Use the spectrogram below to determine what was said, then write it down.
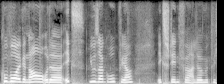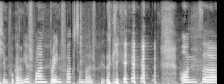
COBOL, genau, oder X User Group, ja. X stehen für alle möglichen Programmiersprachen, ja. Brainfuck zum Beispiel. und äh,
